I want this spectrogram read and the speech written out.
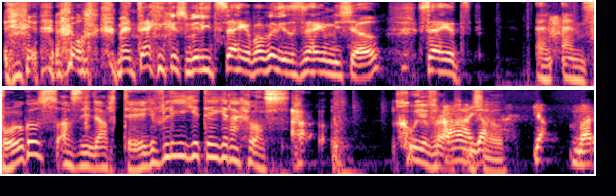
Mijn technicus wil iets zeggen. Wat wil je zeggen, Michel? Zeg het. En, en vogels, als die daar tegen vliegen, tegen dat glas? Ah, goeie vraag, Ah, Michel. ja. ja, maar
